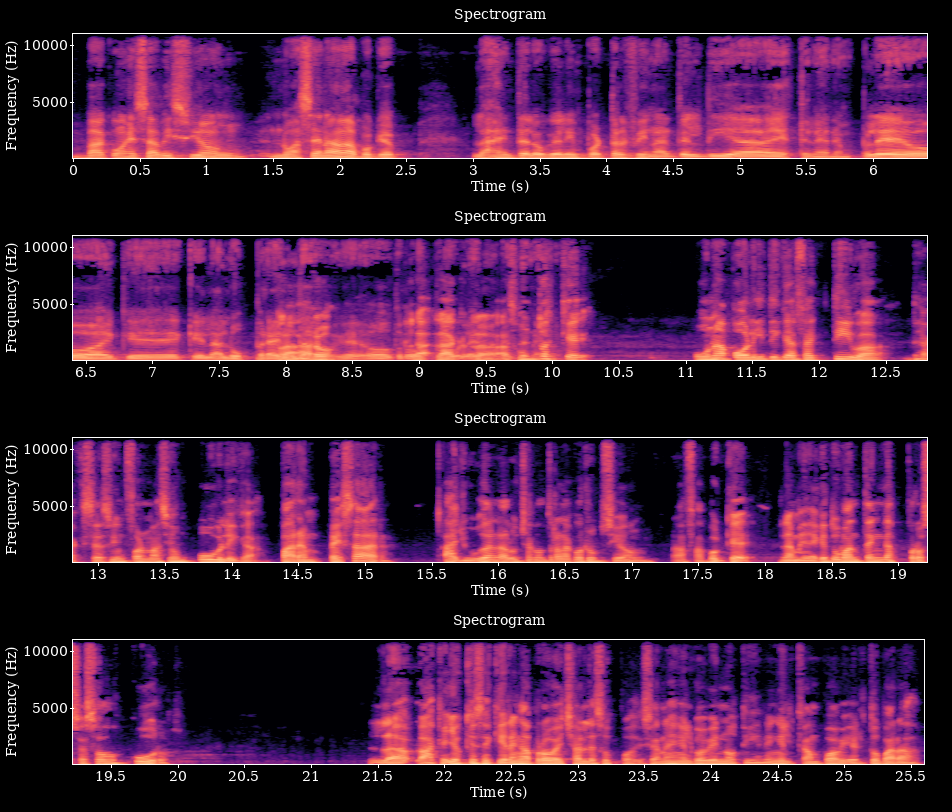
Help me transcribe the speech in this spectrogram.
va con esa visión, no hace nada porque la gente lo que le importa al final del día es tener empleo, hay que, que la luz prenda. otro el asunto es que una política efectiva de acceso a información pública, para empezar, ayuda en la lucha contra la corrupción, Rafa, porque en la medida que tú mantengas procesos oscuros, aquellos que se quieren aprovechar de sus posiciones en el gobierno tienen el campo abierto para,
